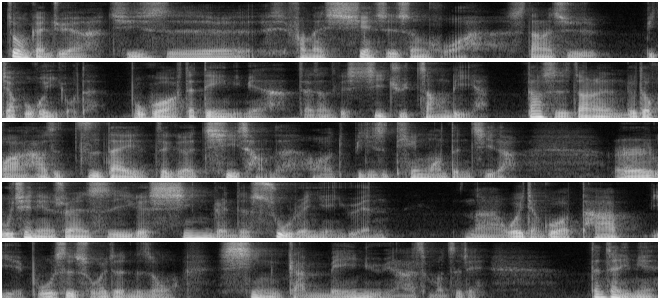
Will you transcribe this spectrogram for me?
这种感觉啊，其实放在现实生活啊，是当然是比较不会有的。不过在电影里面啊，加上这个戏剧张力啊，当时当然刘德华他是自带这个气场的哦，毕竟是天王等级的。而吴倩莲虽然是一个新人的素人演员，那我也讲过，她也不是所谓的那种性感美女啊什么之类，但在里面，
